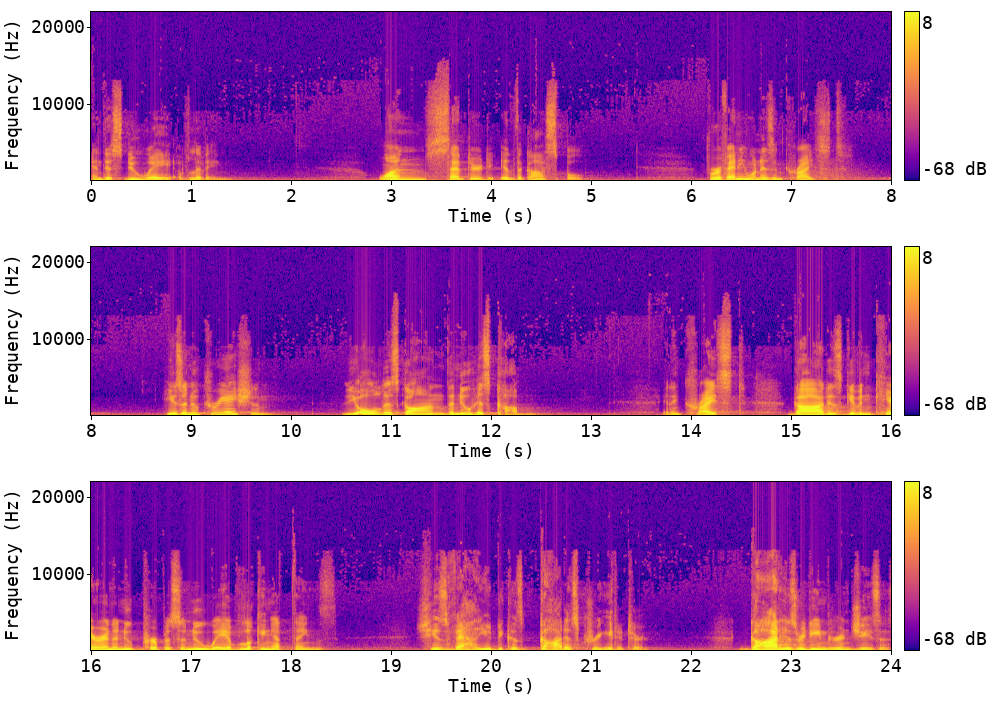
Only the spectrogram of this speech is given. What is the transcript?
and this new way of living. One centered in the gospel. For if anyone is in Christ, he is a new creation. The old is gone, the new has come. And in Christ, God has given Karen a new purpose, a new way of looking at things. She is valued because God has created her. God has redeemed her in Jesus.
